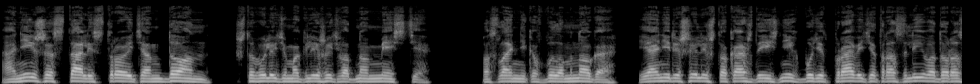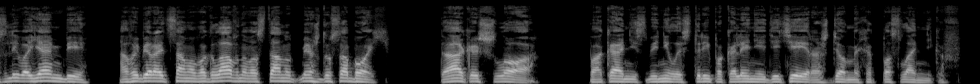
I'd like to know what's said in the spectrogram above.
Они же стали строить Андон, чтобы люди могли жить в одном месте. Посланников было много, и они решили, что каждый из них будет править от разлива до разлива Ямби, а выбирать самого главного станут между собой. Так и шло, пока не сменилось три поколения детей, рожденных от посланников.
